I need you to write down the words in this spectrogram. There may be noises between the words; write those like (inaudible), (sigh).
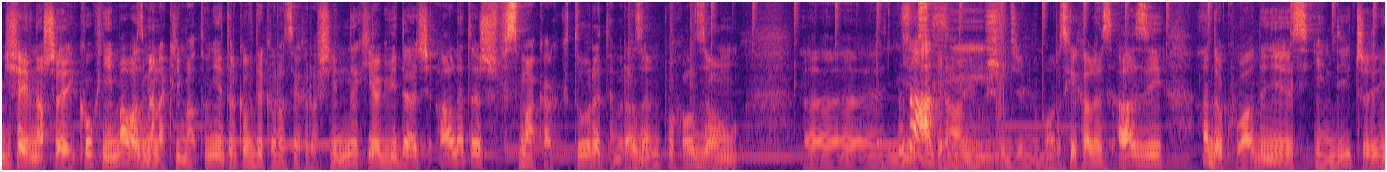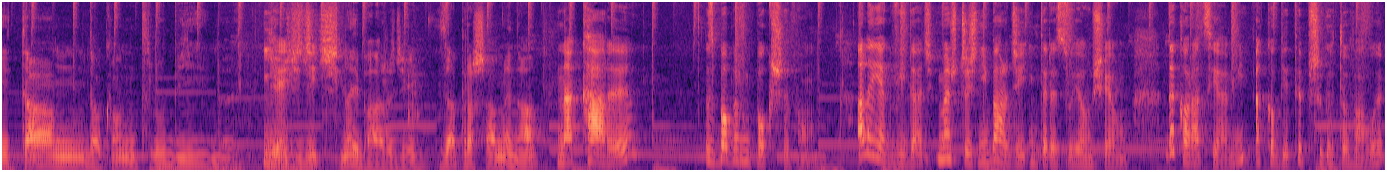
Dzisiaj w naszej kuchni mała zmiana klimatu, nie tylko w dekoracjach roślinnych, jak widać, ale też w smakach, które tym razem pochodzą e, nie Z z, krajów śródziemnomorskich, ale z Azji, a dokładnie z Indii, czyli tam, dokąd lubimy jeździć, Jeździć. najbardziej. Zapraszamy na Na kary z bobem i pokrzywą. Ale jak widać, mężczyźni bardziej interesują się dekoracjami, a kobiety przygotowały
